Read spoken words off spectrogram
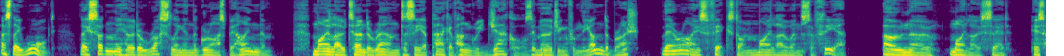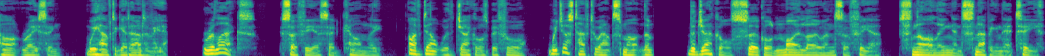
As they walked, they suddenly heard a rustling in the grass behind them. Milo turned around to see a pack of hungry jackals emerging from the underbrush, their eyes fixed on Milo and Sophia. Oh no, Milo said, his heart racing. We have to get out of here. Relax, Sophia said calmly. I've dealt with jackals before. We just have to outsmart them. The jackals circled Milo and Sophia, snarling and snapping their teeth.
